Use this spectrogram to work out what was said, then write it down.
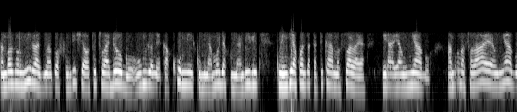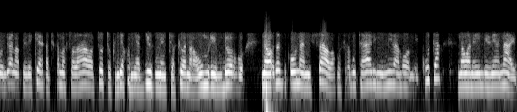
ambazo mila zinazowafundisha watoto wadogo umri wa miaka kumi kumi na moja kumi na mbili kuingia kwanza katika masuala ya, ya, ya unyago ambao masuala haya ya unyago ndio yanawapelekea katika masuala haya watoto kuingia kwenye abusement wakiwa na umri mdogo, na wazazi kuona ni sawa, kwa sababu tayari ni mila ambao wameikuta na wanaendelea nayo.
